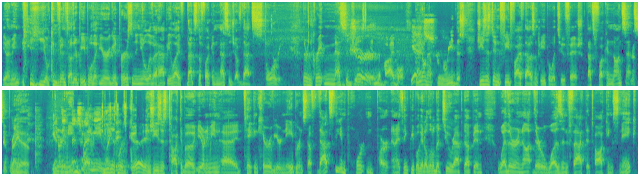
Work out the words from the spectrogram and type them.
you know, what I mean, you'll convince other people that you're a good person, and you'll live a happy life. That's the fucking message of that story. There's great messages Sure. in the Bible. but You don't have to read this. Jesus didn't feed five thousand people with two fish. That's fucking nonsense. right Yeah. You know what I mean? that's what i mean Jesus like was good, and Jesus talked about you know what I mean, uh, taking care of your neighbor and stuff. That's the important part, and I think people get a little bit too wrapped up in whether or not there was in fact a talking snake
